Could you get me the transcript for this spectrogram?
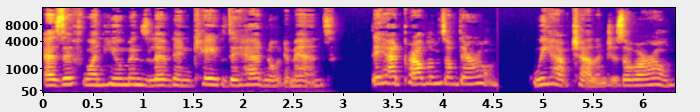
As if when humans lived in caves, they had no demands. They had problems of their own. We have challenges of our own.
